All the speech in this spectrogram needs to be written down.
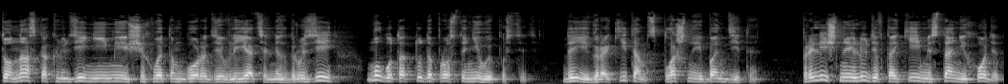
то нас, как людей, не имеющих в этом городе влиятельных друзей, могут оттуда просто не выпустить. Да и игроки там сплошные бандиты. Приличные люди в такие места не ходят,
